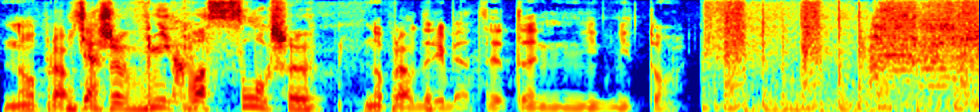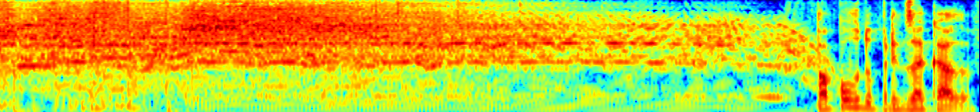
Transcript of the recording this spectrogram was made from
Но правда, Я же в них вас слушаю. но правда, ребят, это не, не то. По поводу предзаказов.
